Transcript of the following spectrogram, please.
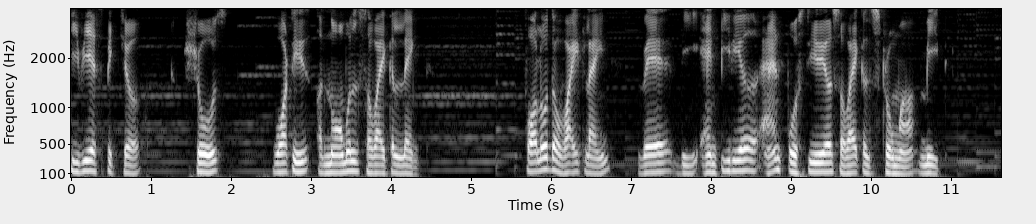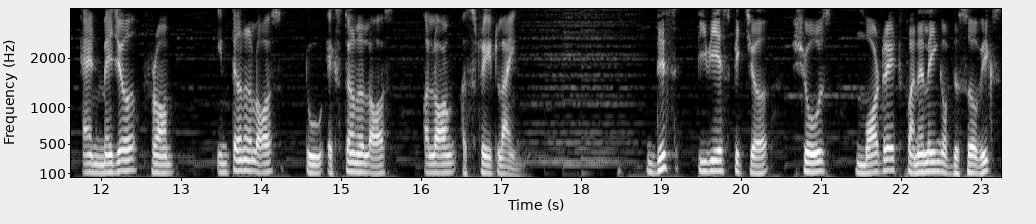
TVS picture shows what is a normal cervical length. follow the white line where the anterior and posterior cervical stroma meet and measure from internal os to external os along a straight line. This TVS picture shows moderate funneling of the cervix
